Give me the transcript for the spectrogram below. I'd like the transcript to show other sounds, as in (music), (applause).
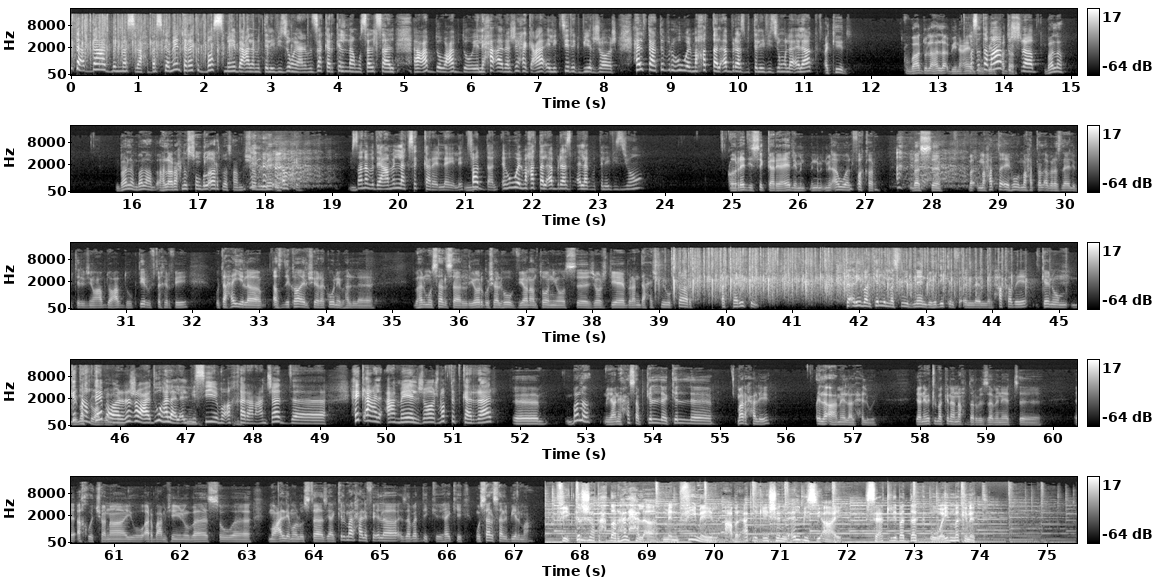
انت ابدعت بالمسرح بس كمان تركت بصمه بعالم التلفزيون يعني بنتذكر كلنا مسلسل عبده وعبده يلي حقق نجاح عائلي كتير كبير جورج. هل بتعتبره هو المحطه الأبرز بالتلفزيون لإلك؟ أكيد. وبعده لهلأ بينعاد بس أنت ما عم تشرب. بلا بلا بلا. هلأ رح نصهم بالأرض بس عم بشرب الباقي. okay. (laughs) بس أنا بدي أعمل لك سكر الليلة. تفضل. إيه هو المحطه الأبرز لك بالتلفزيون؟ already السكر عالي من, من, من أول فقرة. بس (laughs) محطة إيه هو المحطة الأبرز لإلي بالتلفزيون عبده عبده كثير بفتخر فيه. وتحية لأصدقائي اللي شاركوني بهال بهالمسلسل. يورجو شلهوب فيفيان أنطونيوس جورج دياب رندا حشمي وكتار اكثريه تقريبا كل ممثلين لبنان بهديك الحقبة كانوا كنت عم تابعوا رجعوا عادوه هلا ال LBC مؤخرا عن جد. هيك أعمال جورج ما بتتكرر؟ أه بلا. يعني حسب كل كل مرحلة لها أعمالها الحلوة. يعني مثل ما كنا نحضر بالزمانات آه، اخوة شناي وأربع مجانين وبس والمعلمة والأستاذ يعني كل مرحلة في لها إذا بدك هيك مسلسل بيلمع. فيك ترجع تحضر هالحلقة من فيميل عبر application ال LBC اي ساعة اللي بدك ووين ما كنت.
